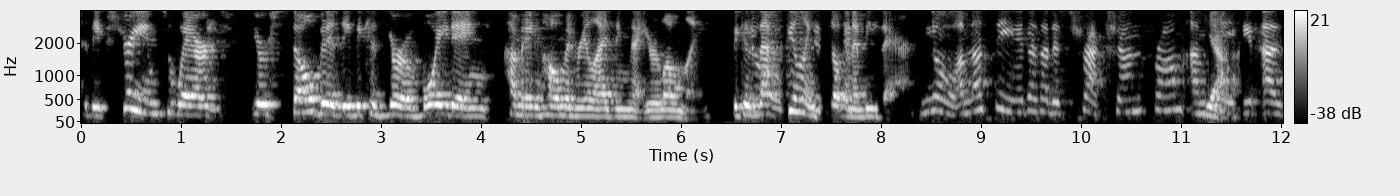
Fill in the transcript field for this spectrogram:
to the extreme to where you're so busy because you're avoiding coming home and realizing that you're lonely because no, that feeling's still going to be there. No, I'm not seeing it as a distraction from. I'm yeah. seeing it as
